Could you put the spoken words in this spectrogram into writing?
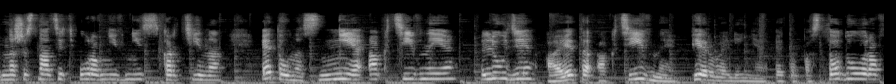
на 16 уровней вниз картина. Это у нас не активные люди, а это активные. Первая линия это по 100 долларов.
